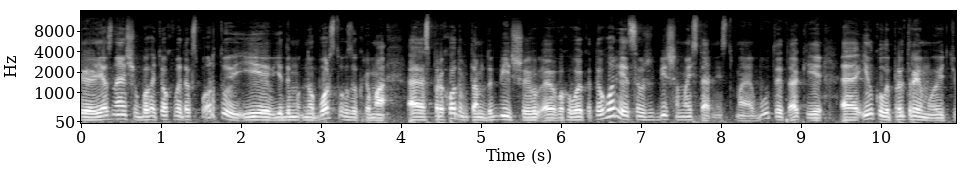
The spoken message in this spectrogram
е, я знаю, що в багатьох видах спорту і в єдиноборствах, зокрема, е, з переходом там до більшої е, вагової категорії, це вже більша майстерність має бути. Так і е, інколи притримують е,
